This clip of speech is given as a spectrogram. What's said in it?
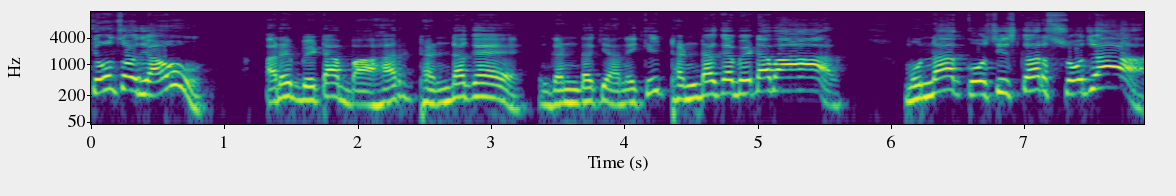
क्यों सो जाऊँ अरे बेटा, बाहर ठंडक है। गंडक यानी कि ठंडक है बेटा, बाहर। मुन्ना कोशिश कर सो जा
